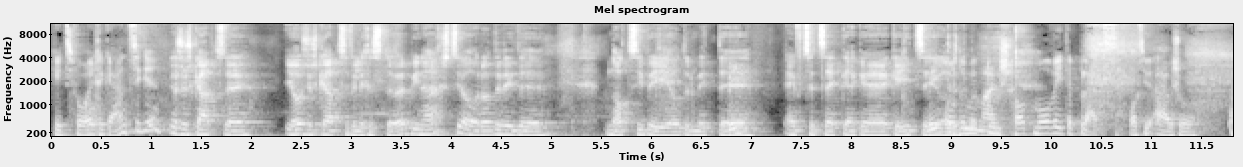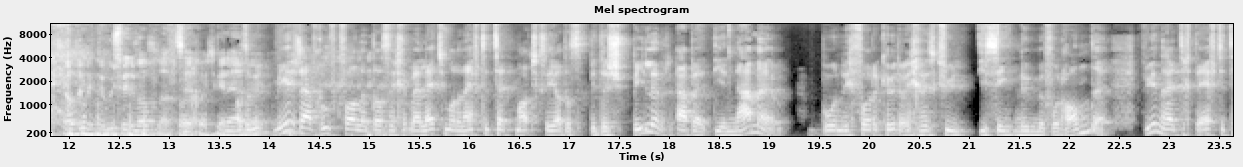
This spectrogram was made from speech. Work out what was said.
Gibt es für euch Ergänzungen? Ja, sonst gibt es äh, ja, vielleicht ein Derby nächstes Jahr, oder? In der Nazi B, oder? Mit, äh, FCZ gegen GC. Oder du tauschst halt mal wieder Platz, was ja auch schon. Oder du tauschst wieder mal Platz, ja. Genau. Also mir ist einfach aufgefallen, dass ich letztes Mal ein FCZ-Match gesehen habe, dass bei den Spielern eben die Namen die ich vorher gehört habe, ich habe das Gefühl, die sind nicht mehr vorhanden. Früher hat sich der FCZ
